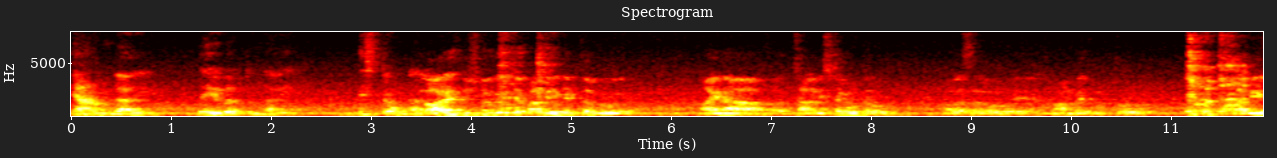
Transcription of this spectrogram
జ్ఞానం ఉండాలి దైవభక్తి ఉండాలి నిష్ట ఉండాలి. లారెన్స్ విష్ణు గురించి చెప్పాలి ఏం చెప్తారు ఆయన చాలా నిష్టగా ఉంటారు. వాళ్ళు అసలు నాన్ వెజ్ ముట్టుకోరు. అలాగే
